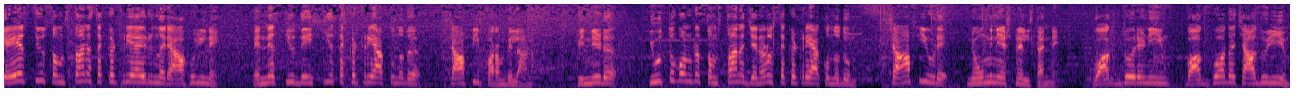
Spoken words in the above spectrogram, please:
കെ എസ് യു സംസ്ഥാന സെക്രട്ടറിയായിരുന്ന രാഹുലിനെ എൻ എസ് യു ദേശീയ സെക്രട്ടറിയാക്കുന്നത് ഷാഫി പറമ്പിലാണ്. പിന്നീട് യൂത്ത് കോൺഗ്രസ് സംസ്ഥാന ജനറൽ സെക്രട്ടറി സെക്രട്ടറിയാക്കുന്നതും ഷാഫിയുടെ നോമിനേഷനിൽ തന്നെ. വാഗ്ദോരണിയും വാഗ്വാദ ചാതുരിയും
